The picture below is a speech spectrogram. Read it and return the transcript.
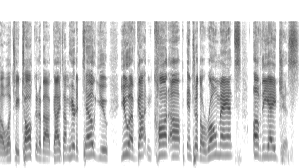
Uh, what's he talking about, guys? I'm here to tell you, you have gotten caught up into the romance of the ages.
